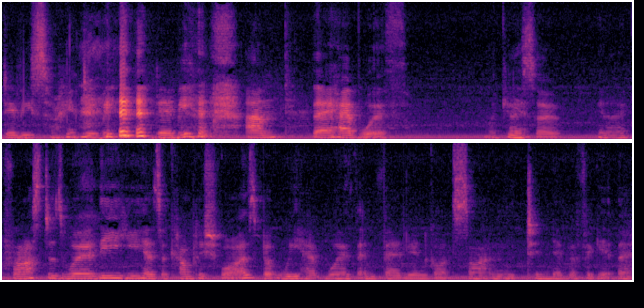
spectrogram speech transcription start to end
Debbie, sorry, Debbie, Debbie, um, they have worth. Okay, Yeah. so you know Christ is worthy; He has accomplished wise but we have worth and value in God's sight, and to never forget that.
